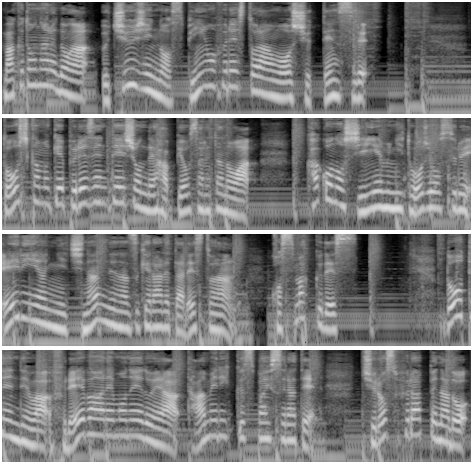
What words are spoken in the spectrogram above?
マクドナルドが宇宙人のスピンオフレストランを出店する。投資家向けプレゼンテーションで発表されたのは、過去の CM に登場するエイリアンにちなんで名付けられたレストラン、コスマックです。同店ではフレーバーレモネードやターメリックスパイスラテ、チュロスフラッペなど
